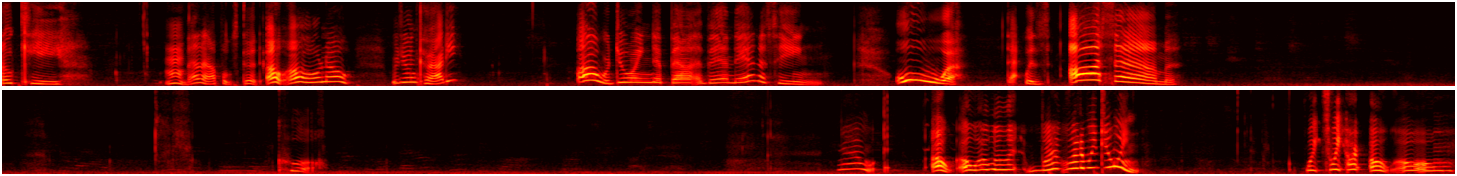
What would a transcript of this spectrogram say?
Okay. Mmm, that apple's good. Oh, oh, oh no. We're doing karate? Oh, we're doing the ba bandana thing. Ooh, that was awesome. Cool. Now, oh, oh, oh, what, what are we doing? Wait, sweetheart. Oh, oh, oh.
